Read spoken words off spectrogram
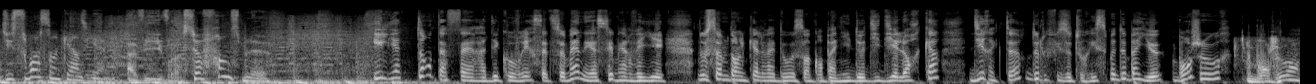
du 75e. À vivre. Sur France Bleu. Il y a tant à faire, à découvrir cette semaine et à s'émerveiller. Nous sommes dans le Calvados en compagnie de Didier Lorca, directeur de l'Office de tourisme de Bayeux. Bonjour. Bonjour.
